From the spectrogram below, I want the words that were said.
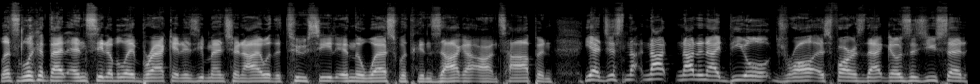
Let's look at that NCAA bracket as you mentioned. Iowa, the two seed in the West, with Gonzaga on top, and yeah, just not not not an ideal draw as far as that goes. As you said,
